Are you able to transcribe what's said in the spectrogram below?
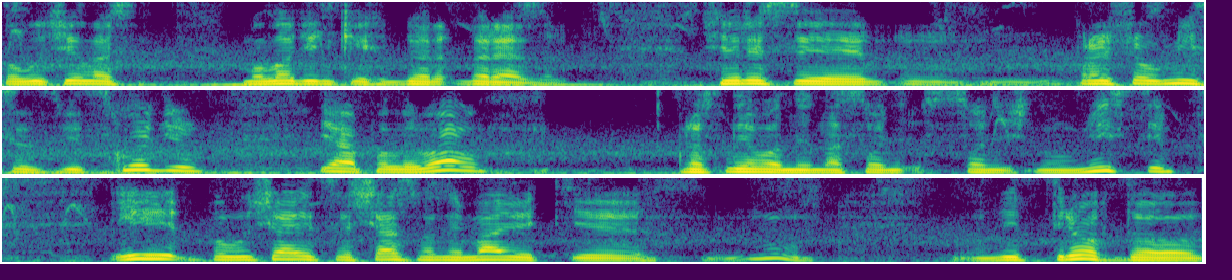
вийшла молоденьких бер- березок. Через е, пройшов місяць від сходів, я поливав, росли вони на сонячному місці. І виходить, зараз вони мають е, ну, від 3 до,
